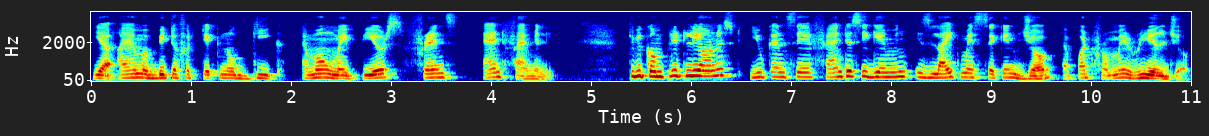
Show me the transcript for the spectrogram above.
Yeah, I am a bit of a techno geek among my peers, friends, and family. To be completely honest, you can say fantasy gaming is like my second job apart from my real job.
